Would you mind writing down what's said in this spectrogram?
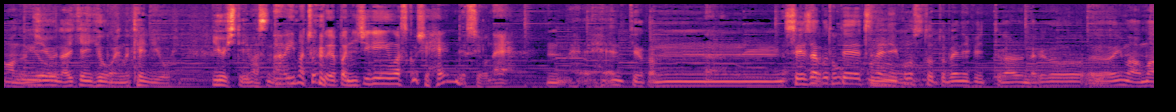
あの自由な意見表明の権利を有しています今ちょっとやっぱり日銀は少し変ですよね。うん、変っていうかうん政策って常にコストとベネフィットがあるんだけど、うん、今は、ま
